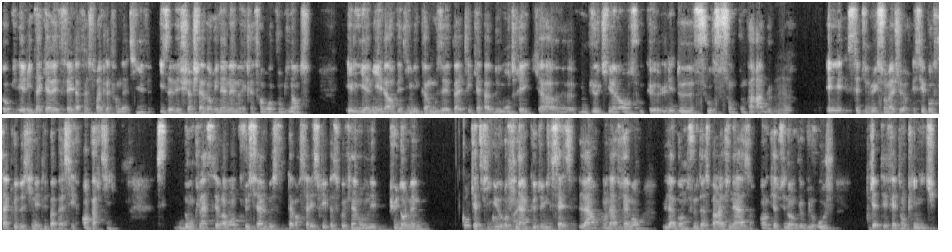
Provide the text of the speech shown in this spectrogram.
Donc Eritech avait fait la phase 3 avec la forme native, ils avaient cherché à avoir une même avec la forme recombinante, et l'IAMI leur avait dit, mais comme vous n'avez pas été capable de montrer qu'il y a une bioéquivalence ou que les deux sources sont comparables, mmh. et c'est une élection majeure. Et c'est pour ça que le dossier n'était pas passé, en partie. Donc là, c'est vraiment crucial d'avoir ça à l'esprit parce qu'au final, on n'est plus dans le même cas de figure au final que 2016. Là, on a vraiment la bande sous d'asparaginase encapsulée dans le globule rouge qui a été faite en clinique.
